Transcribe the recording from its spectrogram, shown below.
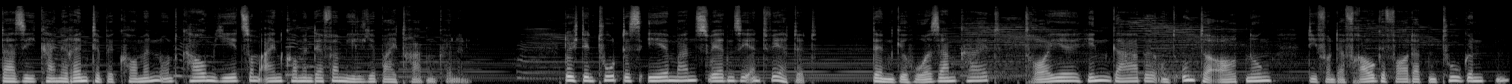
da sie keine Rente bekommen und kaum je zum Einkommen der Familie beitragen können. Durch den Tod des Ehemanns werden sie entwertet, denn Gehorsamkeit, Treue, Hingabe und Unterordnung die von der Frau geforderten Tugenden,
